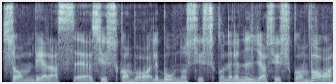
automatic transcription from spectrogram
som deras eh, syskon var, eller bonussyskon eller nya syskon var.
